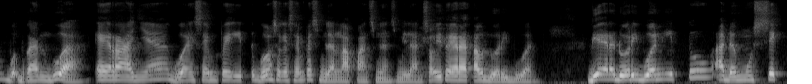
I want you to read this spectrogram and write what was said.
bu- bukan gua, eranya gua SMP itu gua masuk SMP 98, 99. So itu era tahun 2000-an. Di era 2000-an itu ada musik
